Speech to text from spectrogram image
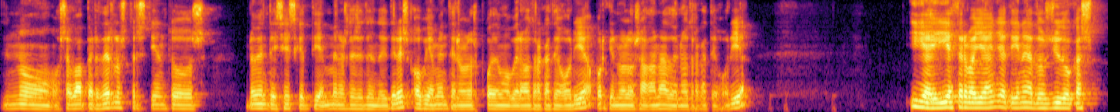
No, o sea, va a perder los 396 que tiene menos de 73. Obviamente no los puede mover a otra categoría porque no los ha ganado en otra categoría. Y ahí Azerbaiyán ya tiene a dos judokas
